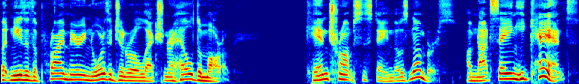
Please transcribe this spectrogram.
but neither the primary nor the general election are held tomorrow. Can Trump sustain those numbers? I'm not saying he can't,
